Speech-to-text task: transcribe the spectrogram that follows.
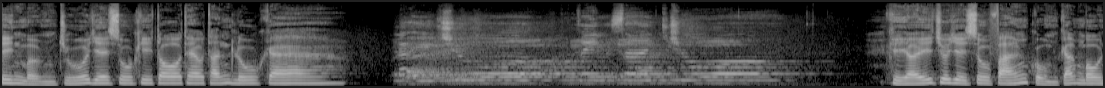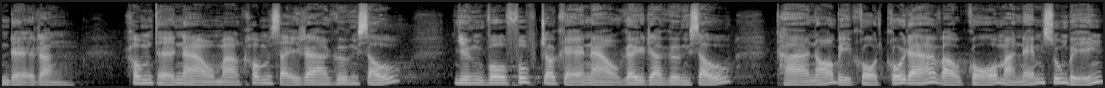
Tin mừng Chúa Giêsu Kitô theo Thánh Luca. Lạy Chúa, vinh danh Chúa. Khi ấy Chúa Giêsu phán cùng các môn đệ rằng không thể nào mà không xảy ra gương xấu, nhưng vô phúc cho kẻ nào gây ra gương xấu, thà nó bị cột cối đá vào cổ mà ném xuống biển,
